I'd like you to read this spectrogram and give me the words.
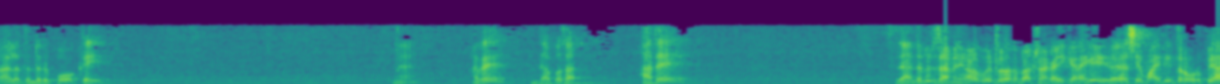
കാലത്തിന്റെ ഒരു പോക്കേ അതെ? എന്താ അതെ? സിദ്ധാന്തപുരി സ്വാമി നിങ്ങളെ വീട്ടിൽ വന്ന് ഭക്ഷണം കഴിക്കണമെങ്കിൽ രഹസ്യമായിട്ട് ഇത്ര ഉറുപ്പ്യ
